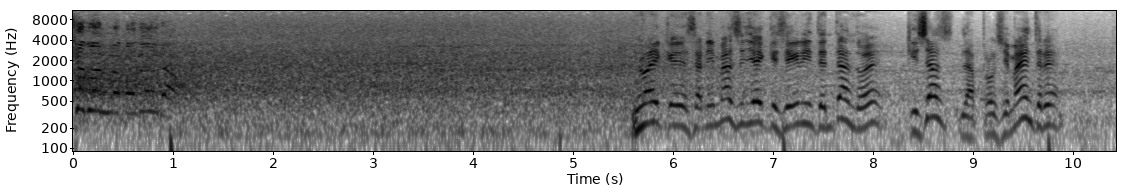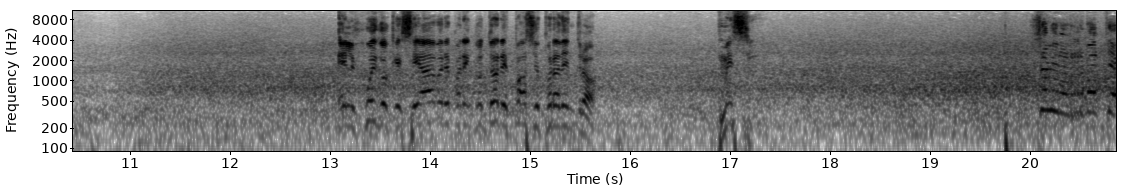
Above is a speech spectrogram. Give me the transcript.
¡Quedó en la madera! No hay que desanimarse y hay que seguir intentando, ¿eh? Quizás la próxima entre. El juego que se abre para encontrar espacios por adentro. Messi. ¡Se viene el remate!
